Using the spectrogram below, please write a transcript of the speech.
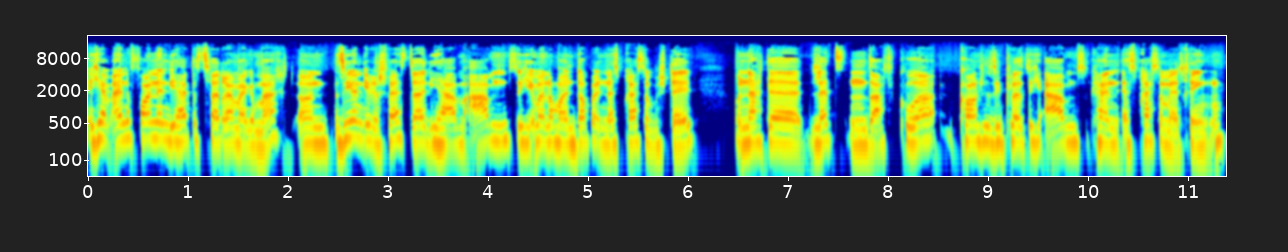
Ich habe eine Freundin, die hat das zwei, dreimal gemacht. Und sie und ihre Schwester, die haben abends sich immer noch mal einen doppelten Espresso bestellt. Und nach der letzten Saftkur konnte sie plötzlich abends keinen Espresso mehr trinken,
